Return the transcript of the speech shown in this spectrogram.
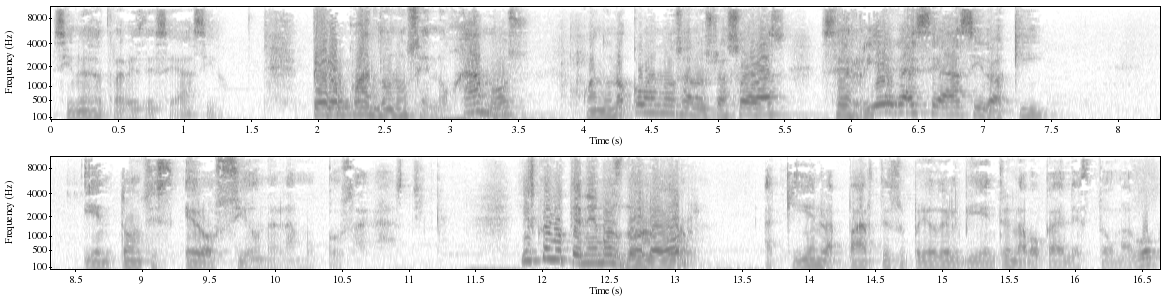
si no es a través de ese ácido. Pero cuando nos enojamos, cuando no comemos a nuestras horas, se riega ese ácido aquí y entonces erosiona la mucosa gástrica. Y es cuando tenemos dolor aquí en la parte superior del vientre, en la boca del estómago.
